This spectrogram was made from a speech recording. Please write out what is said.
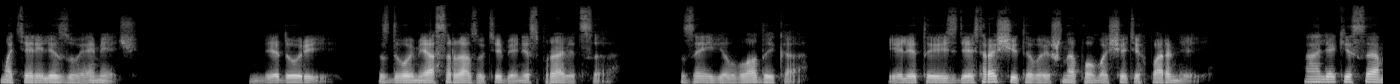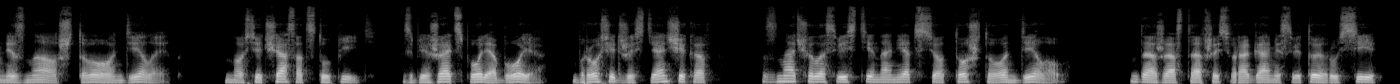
материализуя меч. «Не дури, с двумя сразу тебе не справиться», — заявил владыка. «Или ты здесь рассчитываешь на помощь этих парней?» Олег и сам не знал, что он делает. Но сейчас отступить, сбежать с поля боя, бросить жестянщиков, значило свести на нет все то, что он делал. Даже оставшись врагами Святой Руси,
